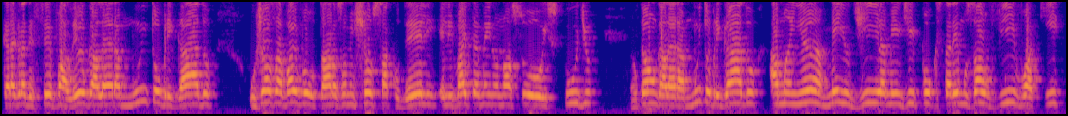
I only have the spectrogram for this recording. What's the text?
Quero agradecer, valeu, galera, muito obrigado. O Josa vai voltar, nós vamos encher o saco dele. Ele vai também no nosso estúdio. Então, galera, muito obrigado. Amanhã, meio-dia, meio-dia e pouco, estaremos ao vivo aqui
